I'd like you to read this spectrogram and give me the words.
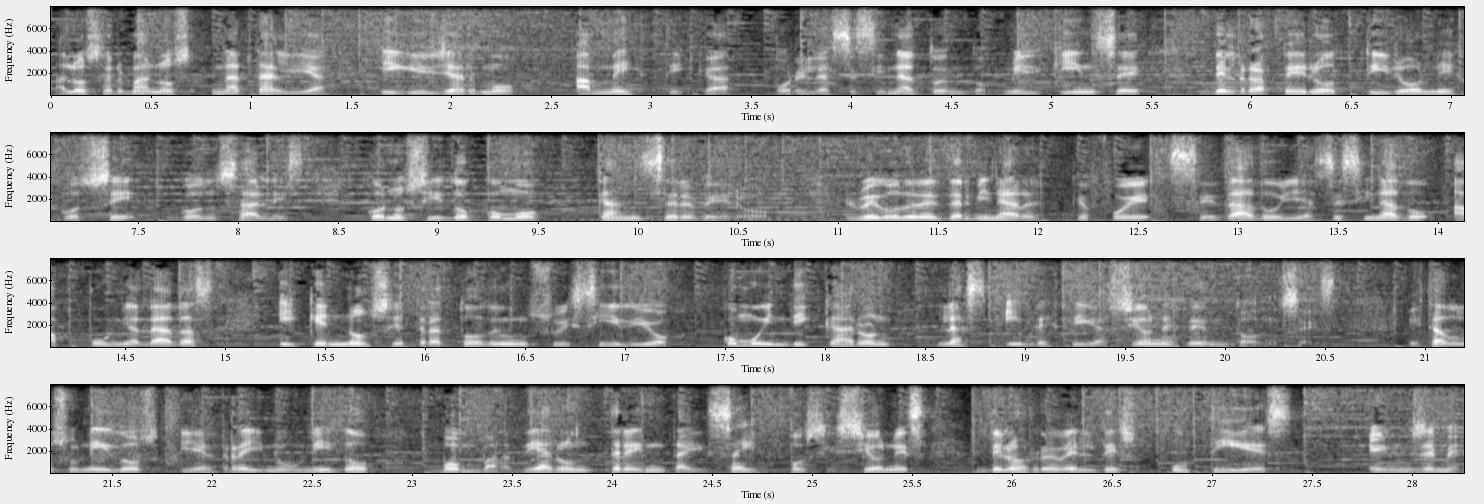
a los hermanos Natalia y Guillermo Améstica por el asesinato en 2015 del rapero Tirone José González, conocido como Cancerbero luego de determinar que fue sedado y asesinado a puñaladas y que no se trató de un suicidio como indicaron las investigaciones de entonces. Estados Unidos y el Reino Unido bombardearon 36 posiciones de los rebeldes hutíes en Yemen.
